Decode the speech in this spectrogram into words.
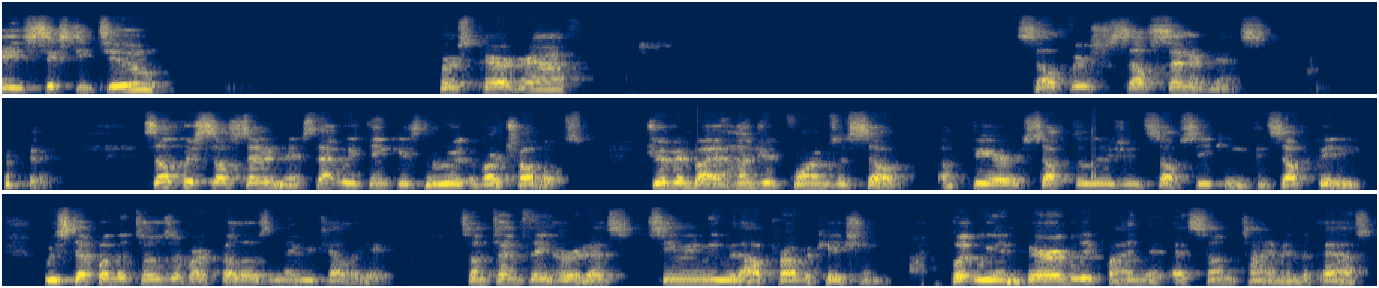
page 62, first paragraph. Selfish self-centeredness. Selfish self-centeredness, that we think is the root of our troubles, driven by a hundred forms of self, of fear, self-delusion, self-seeking, and self-pity. We step on the toes of our fellows and they retaliate. Sometimes they hurt us, seemingly without provocation, but we invariably find that at some time in the past,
